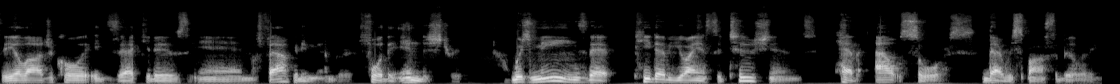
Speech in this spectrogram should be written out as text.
theological executives and faculty members for the industry, which means that PWI institutions have outsourced that responsibility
